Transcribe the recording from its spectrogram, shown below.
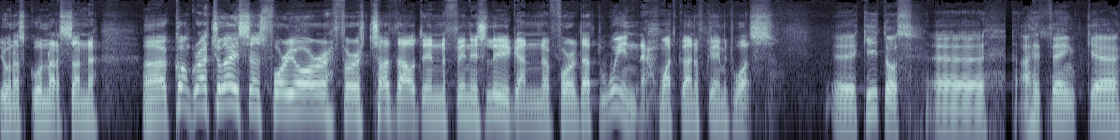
Jonas Gunnarsson. Uh, congratulations for your first shutout in Finnish league and for that win. What kind of game it was? Uh, kiitos. Uh, I think uh,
